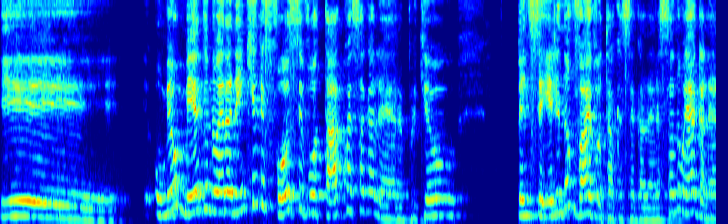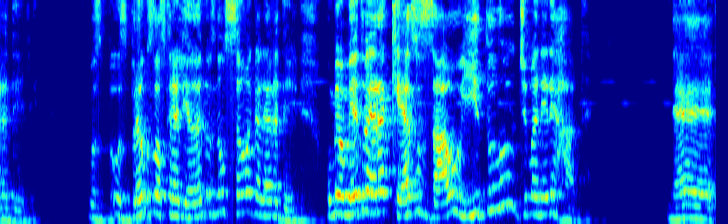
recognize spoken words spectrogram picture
E o meu medo não era nem que ele fosse votar com essa galera, porque eu pensei, ele não vai votar com essa galera, essa não é a galera dele. Os, os brancos australianos não são a galera dele. O meu medo era Kes usar o ídolo de maneira errada. Né?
